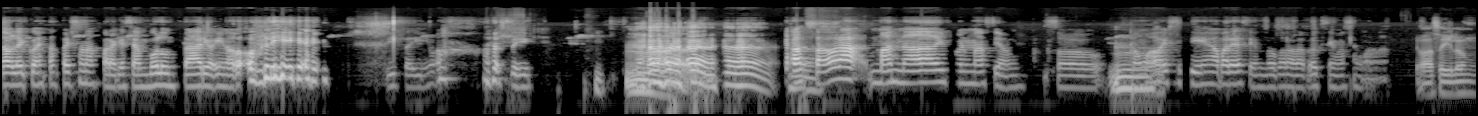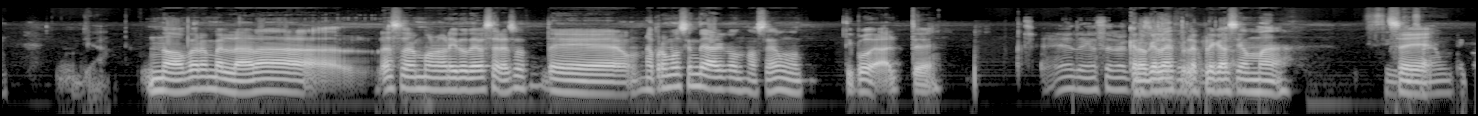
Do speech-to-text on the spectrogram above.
de hablar con estas personas para que sean voluntarios y no los obliguen. Y seguimos así. Hasta ahora, más nada de información. So, Mm. vamos a ver si siguen apareciendo para la próxima semana. Qué vacilón. Ya. No, pero en verdad la... eso del monolito debe ser eso, de una promoción de algo, no sé, un tipo de arte. Debe ser algo Creo que así, la, explicación más... Sí, Sí. quizás es un tipo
